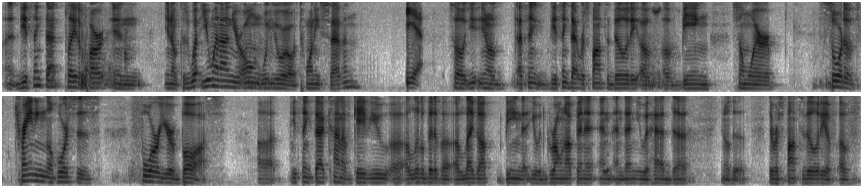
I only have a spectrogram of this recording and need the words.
Uh, do you think that played a part in you know, because what you went on your own, what you were twenty seven. Yeah. So you, you know, I think. Do you think that responsibility of of being somewhere, sort of training the horses for your boss? Uh, do you think that kind of gave you a, a little bit of a, a, leg up, being that you had grown up in it, and, and then you had had, uh, you know, the the responsibility of, of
